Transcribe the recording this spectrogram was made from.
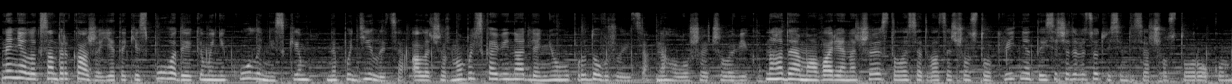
Нині Олександр каже, є такі спогади, якими ніколи ні з ким не поділиться. Але Чорнобильська війна для нього продовжується, наголошує чоловік. Нагадаємо, аварія на ЧАЕС сталася 26 квітня 1986 року.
